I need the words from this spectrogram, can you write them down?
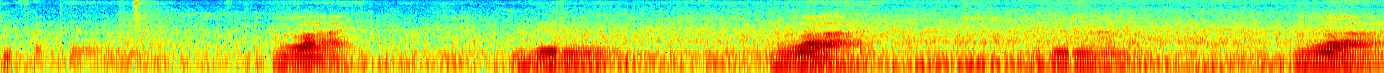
ਕੀ ਫਤਿਹ। ਗੁਰੂ ਵਾਹਿਗੁਰੂ ਵਾਹਿ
